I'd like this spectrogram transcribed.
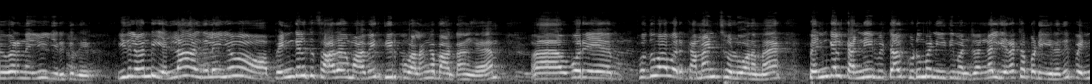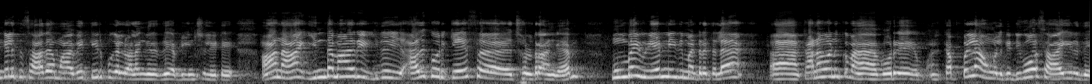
விவரணையும் இருக்குது. இதில் வந்து எல்லா இதுலேயும் பெண்களுக்கு சாதகமாகவே தீர்ப்பு வழங்க மாட்டாங்க. ஒரு பொதுவாக ஒரு கமெண்ட் சொல்லுவோம் நம்ம பெண்கள் கண்ணீர் விட்டால் குடும்ப நீதிமன்றங்கள் இறக்கப்படுகிறது பெண்களுக்கு சாதகமாகவே தீர்ப்புகள் வழங்குறது அப்படின்னு சொல்லிட்டு. ஆனால் இந்த மாதிரி இது அதுக்கு ஒரு கேஸை சொல்கிறாங்க மும்பை உயர்நீதிமன்றத்தில் கணவனுக்கு ஒரு கப்பலில் அவங்களுக்கு டிவோர்ஸ் ஆயிடுது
